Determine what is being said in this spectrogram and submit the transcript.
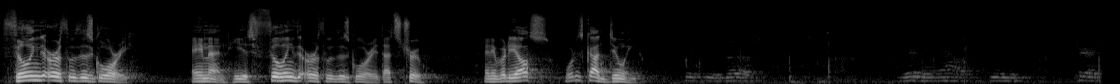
Filling the earth with his glory. Amen. He is filling the earth with his glory. That's true. Anybody else? What is God doing? Which is us living out his character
